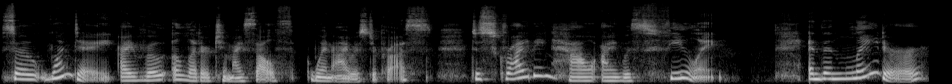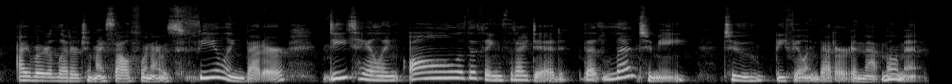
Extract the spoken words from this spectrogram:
So one day I wrote a letter to myself when I was depressed, describing how I was feeling. And then later, I wrote a letter to myself when I was feeling better, detailing all of the things that I did that led to me to be feeling better in that moment.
